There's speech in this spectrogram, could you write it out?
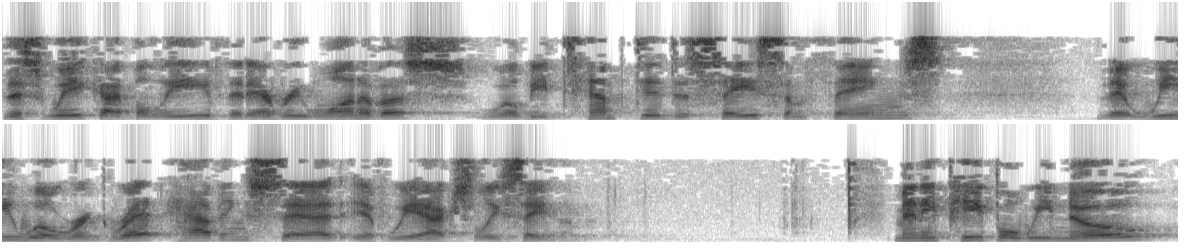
This week, I believe that every one of us will be tempted to say some things that we will regret having said if we actually say them. Many people we know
